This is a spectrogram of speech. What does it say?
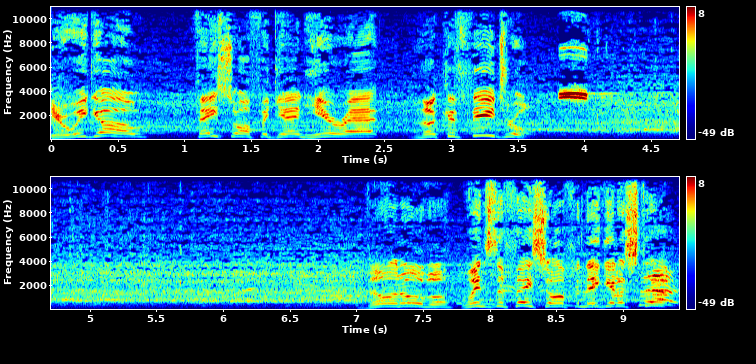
Here we go. Face off again here at the Cathedral. Villanova wins the face-off and they get a step.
